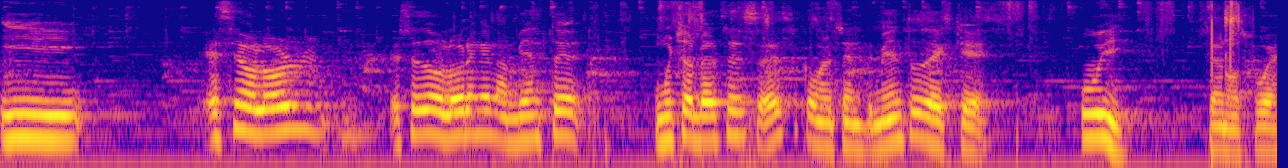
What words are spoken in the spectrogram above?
Y ese dolor, ese dolor en el ambiente muchas veces es con el sentimiento de que, uy, se nos fue.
